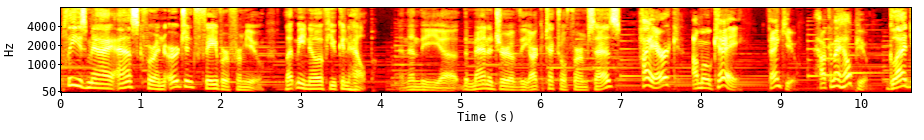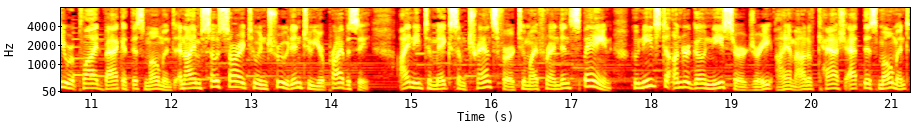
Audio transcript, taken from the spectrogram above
Please, may I ask for an urgent favor from you? Let me know if you can help. And then the uh, the manager of the architectural firm says, Hi Eric. I'm okay. Thank you. How can I help you? Glad you replied back at this moment, and I am so sorry to intrude into your privacy. I need to make some transfer to my friend in Spain who needs to undergo knee surgery. I am out of cash at this moment.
